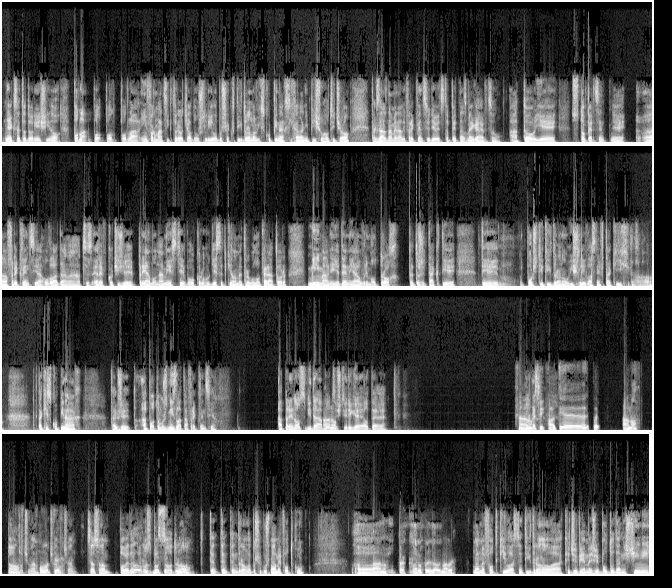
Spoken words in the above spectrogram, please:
nejak sa to dorieši. No, podľa, po, po, podľa informácií, ktoré odtiaľ došli, lebo však v tých dronových skupinách si chalani píšu hocičo, tak zaznamenali frekvenciu 915 MHz. A to je 100% frekvencia ovládaná cez RF, čiže priamo na mieste v okruhu 10 km bol operátor, minimálne jeden, ja hovorím o troch, pretože tak tie, tie počty tých dronov išli vlastne v takých, uh, v takých skupinách. Takže, a potom už zmizla tá frekvencia. A prenos videa bol cez 4G LTE. Áno. si... A tie... Áno? No, no počúvam, počúvam, počúvam. Chcel som vám povedať no, rozbor si... toho dronu, no. ten, ten, ten dron, lebo však už máme fotku. Uh, Áno, tak máme, toto je zaujímavé máme fotky vlastne tých dronov a keďže vieme, že bol dodaný z Číny,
